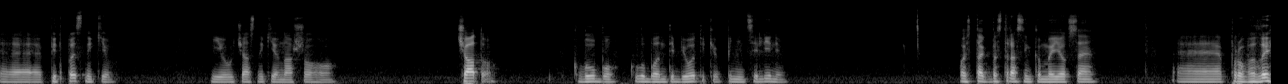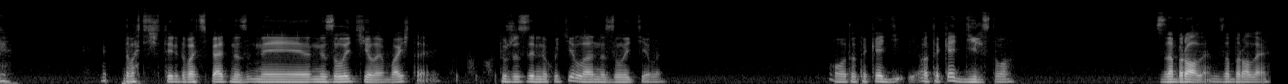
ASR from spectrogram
е, підписників і учасників нашого чату, клубу, клубу антибіотиків, пеніцилінів. Ось так безстрасненько ми його все е, провели. 24-25 не, не, не залетіли, бачите? Дуже сильно хотіли, але не залетіли. От отаке, отаке дільство. Забрали, забрали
